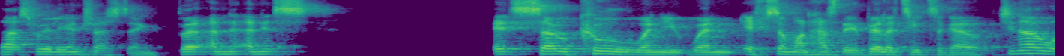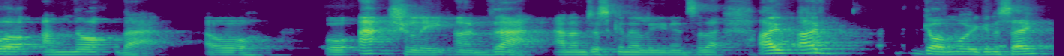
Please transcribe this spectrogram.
that's really interesting but and and it's it's so cool when you when if someone has the ability to go do you know what I'm not that or or actually I'm that and I'm just going to lean into that I I've gone what are you going to say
